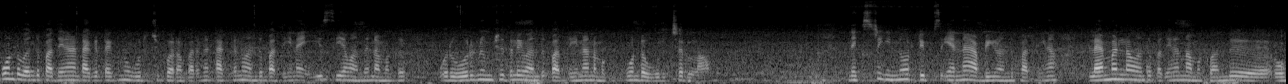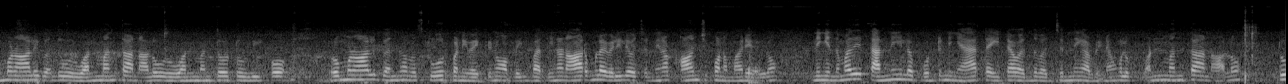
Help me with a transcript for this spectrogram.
பூண்டு வந்து பார்த்திங்கன்னா டக்கு டக்குன்னு உரிச்சு போகிறோம் பாருங்கள் டக்குன்னு வந்து பார்த்திங்கன்னா ஈஸியாக வந்து நமக்கு ஒரு ஒரு நிமிஷத்துலேயே வந்து பார்த்தீங்கன்னா நமக்கு பூண்டை உரிச்சிடலாம். நெக்ஸ்ட்டு இன்னொரு டிப்ஸ் என்ன அப்படின்னு வந்து பார்த்தீங்கன்னா லெமன்லாம் வந்து பார்த்திங்கன்னா நமக்கு வந்து ரொம்ப நாளைக்கு வந்து ஒரு ஒன் மந்த் ஆனாலும் ஒரு ஒன் மந்த்தோ டூ வீக்கோ ரொம்ப நாளுக்கு வந்து நம்ம ஸ்டோர் பண்ணி வைக்கணும் அப்படின்னு பார்த்தீங்கன்னா நார்மலாக வெளியில் வச்சுருந்தீங்கன்னா காஞ்சி போன மாதிரி ஆயிடும் நீங்கள் இந்த மாதிரி தண்ணியில் போட்டு நீங்கள் ஏர் டைட்டாக வந்து வச்சுருந்தீங்க அப்படின்னா உங்களுக்கு ஒன் மந்த் ஆனாலும் டூ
